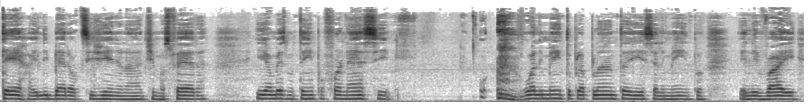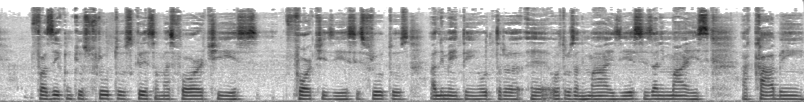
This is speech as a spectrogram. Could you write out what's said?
terra e libera oxigênio na atmosfera e ao mesmo tempo fornece o, alimento para a planta e esse alimento ele vai fazer com que os frutos cresçam mais fortes, fortes e esses frutos alimentem outra, é, outros animais e esses animais acabem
